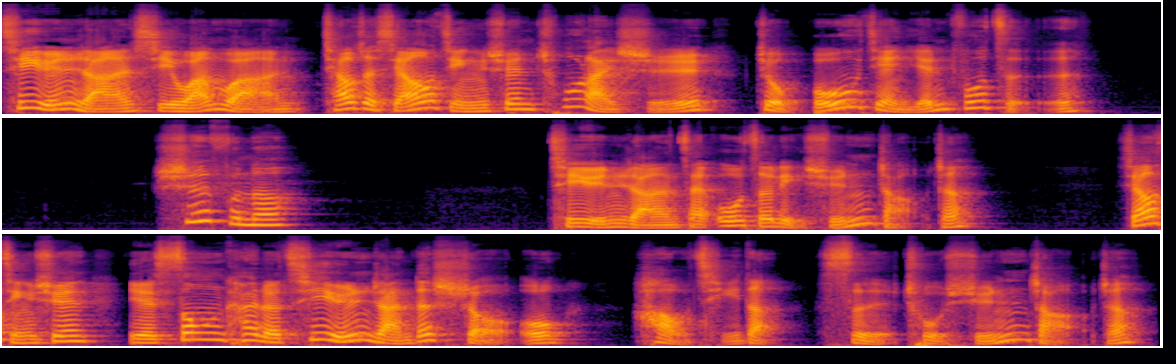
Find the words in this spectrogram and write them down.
戚云染洗完碗，瞧着小景轩出来时，就不见严夫子。师傅呢？戚云染在屋子里寻找着，小景轩也松开了戚云染的手，好奇的四处寻找着。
